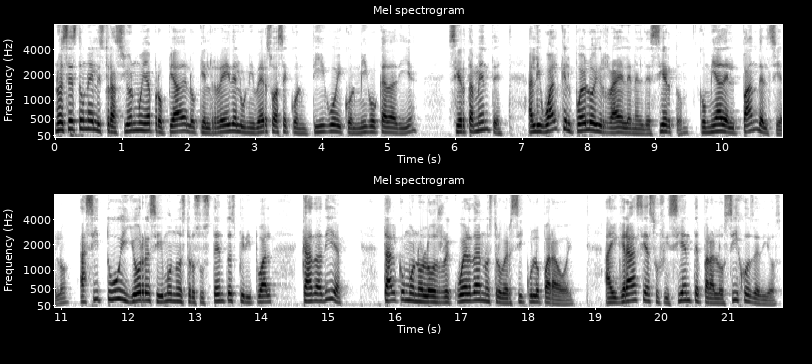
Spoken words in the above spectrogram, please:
¿No es esta una ilustración muy apropiada de lo que el Rey del universo hace contigo y conmigo cada día? Ciertamente, al igual que el pueblo de Israel en el desierto comía del pan del cielo, así tú y yo recibimos nuestro sustento espiritual cada día, tal como nos lo recuerda nuestro versículo para hoy. Hay gracia suficiente para los hijos de Dios,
